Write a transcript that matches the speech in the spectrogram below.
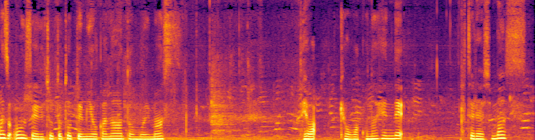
まず音声でちょっと撮ってみようかなと思います。では今日はこの辺で失礼します。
